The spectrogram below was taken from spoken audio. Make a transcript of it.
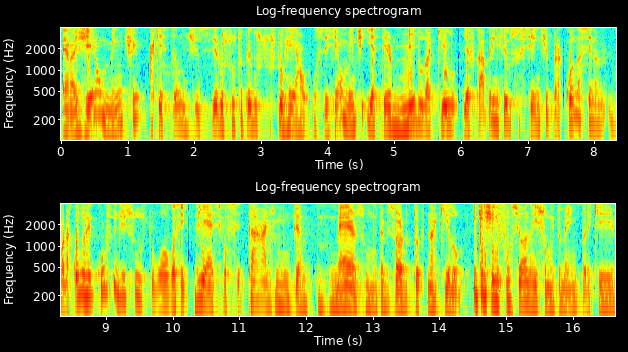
era geralmente a questão de ser o susto pelo susto real. Você realmente ia ter medo daquilo, ia ficar apreensivo o suficiente para quando a cena, para quando o recurso de susto ou algo assim viesse se você tá ali muito imerso, muito absorto naquilo. E Christine funciona isso muito bem, porque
